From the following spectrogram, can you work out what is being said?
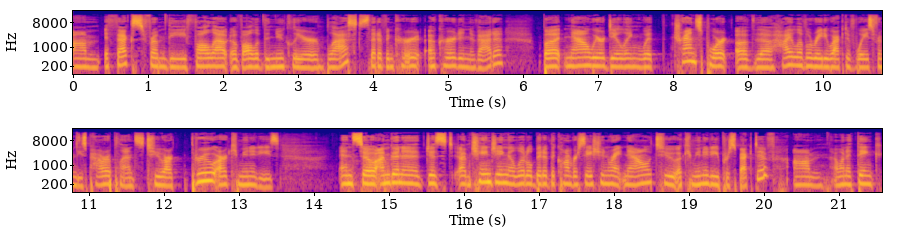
um, effects from the fallout of all of the nuclear blasts that have occurred in Nevada, but now we're dealing with transport of the high-level radioactive waste from these power plants to our, through our communities. And so I'm going to just, I'm changing a little bit of the conversation right now to a community perspective. Um, I want to thank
